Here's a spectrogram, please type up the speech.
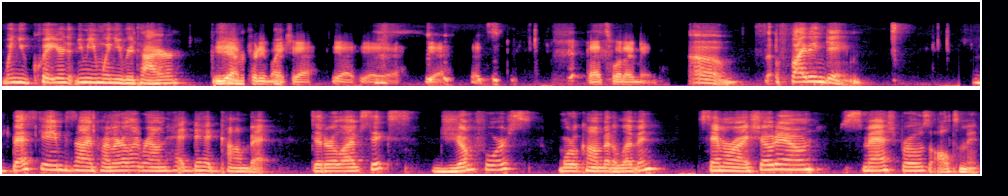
when you quit your, you mean when you retire? 'Cause Yeah, pretty much. Yeah, yeah, yeah, yeah, yeah. That's that's what I mean. Um, so fighting game. Best game designed primarily around head-to-head combat. Dead or Alive 6, Jump Force, Mortal Kombat 11, Samurai Shodown, Smash Bros. Ultimate.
